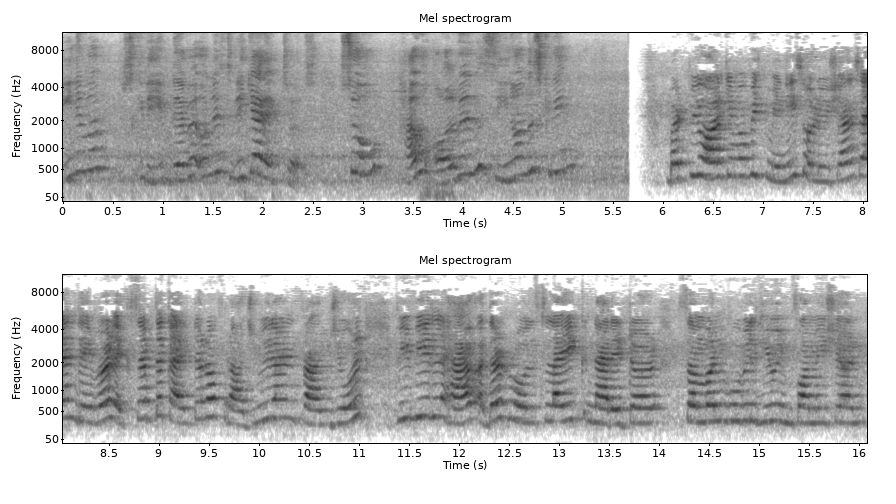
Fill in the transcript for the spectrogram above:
in our script there were only three characters. So how all will be seen on the screen? But we all came up with many solutions and they were except the character of Rajveer and Pranjul, we will have other roles like narrator, someone who will give information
